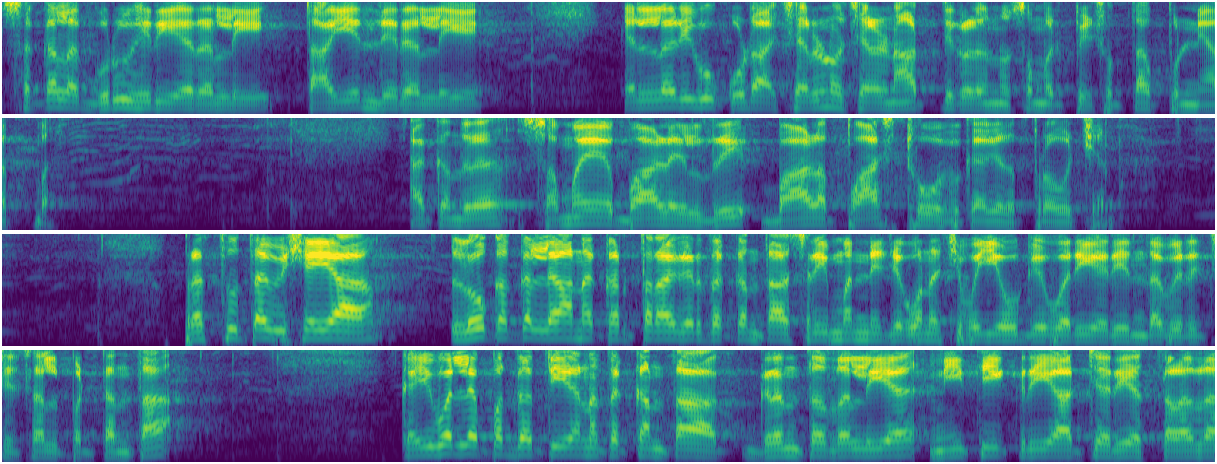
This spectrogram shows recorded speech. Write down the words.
ಸಕಲ ಗುರು ಹಿರಿಯರಲ್ಲಿ, ತಾಯಂದಿರಲ್ಲಿ ಎಲ್ಲರಿಗೂ ಕೂಡ ಶರಣು ಶರಣಾರ್ಥಿಗಳನ್ನು ಸಮರ್ಪಿಸುತ್ತಾ ಪುಣ್ಯಾತ್ಮ. ಯಾಕಂದ್ರೆ ಸಮಯ ಭಾಳ ಇಲ್ಲರಿ ಭಾಳ ಫಾಸ್ಟ್ ಹೋಗಬೇಕಾಗಿದೆ ಪ್ರವಚನ. ಪ್ರಸ್ತುತ ವಿಷಯ ಲೋಕ ಕಲ್ಯಾಣಕರ್ತರಾಗಿರ್ತಕ್ಕಂಥ ಶ್ರೀಮನ್ಯ ಜಗವನ ಶಿವಯೋಗಿ ವರಿಯರಿಂದ ವಿರಚಿಸಲ್ಪಟ್ಟಂಥ ಕೈವಲ್ಯ ಪದ್ಧತಿ ಅನ್ನತಕ್ಕಂಥ ಗ್ರಂಥದಲ್ಲಿಯ ನೀತಿ ಕ್ರಿಯಾಚಾರ್ಯ ಸ್ಥಳದ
